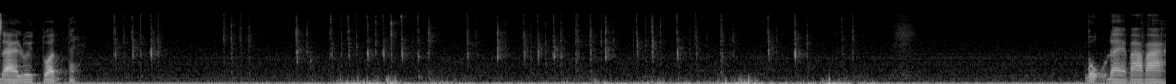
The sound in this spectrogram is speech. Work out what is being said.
đài lui tuần này. Bộ đề 33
